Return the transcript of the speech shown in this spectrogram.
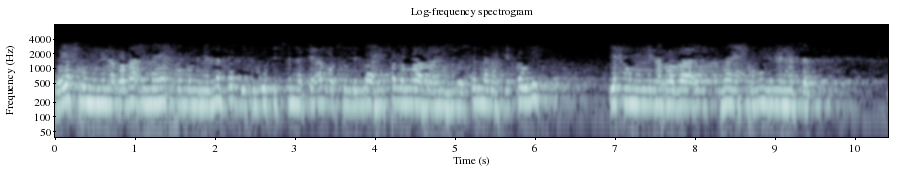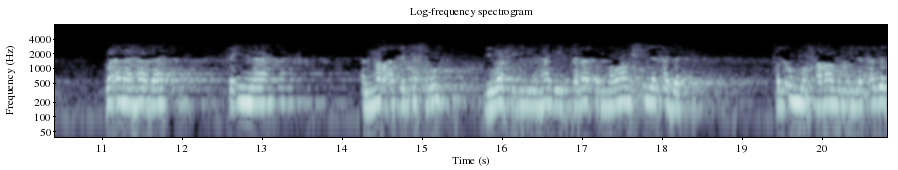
ويحرم من الرضاع ما يحرم من النسب بثبوت السنة عن رسول الله صلى الله عليه وسلم في قوله يحرم من الرضاع ما يحرم من النسب وعلى هذا فإن المرأة تحرم بواحد من هذه الثلاث الموانع إلى الأبد. فالأم حرام إلى الأبد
